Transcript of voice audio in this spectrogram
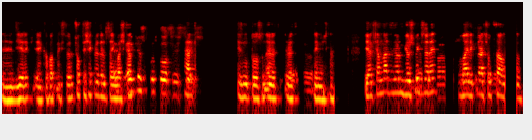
e, diyerek e, kapatmak istiyorum. Çok teşekkür ederim Sayın Başkan. Herkes mutlu olsun istiyoruz. Herkes mutlu olsun. Evet, evet Evet. Başkan. İyi akşamlar diliyorum. Görüşmek üzere. Kolaylıklar. Çok sağ olun.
